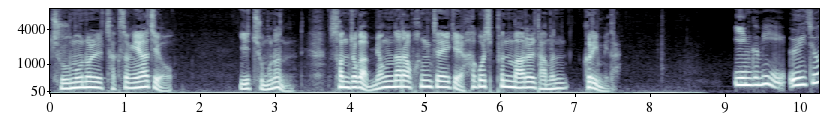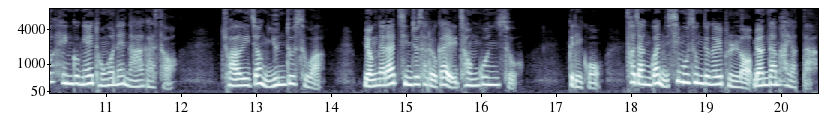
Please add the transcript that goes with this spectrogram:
주문을 작성해야지요. 이 주문은 선조가 명나라 황제에게 하고 싶은 말을 담은 글입니다. 임금이 의주 행궁의 동원에 나아가서 좌의정 윤두수와 명나라 진주사로 갈 정곤수 그리고 서장관 심우승 등을 불러 면담하였다.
